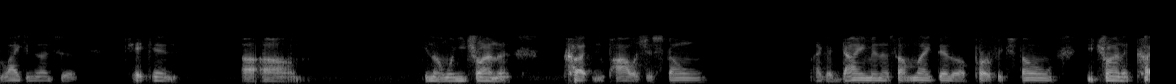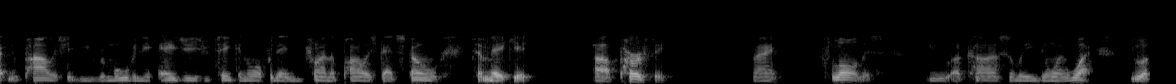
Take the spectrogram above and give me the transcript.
liking unto taking, uh, um, you know, when you're trying to cut and polish a stone, like a diamond or something like that, or a perfect stone. You're trying to cut and polish it. You're removing the edges. You're taking off of it, and you're trying to polish that stone to make it uh, perfect, right? Flawless. You are constantly doing what? You are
